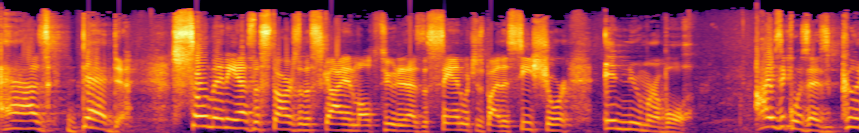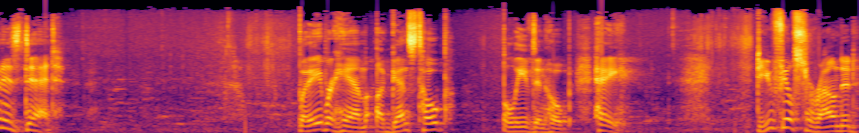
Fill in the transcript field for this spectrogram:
as dead. So many as the stars of the sky in multitude, and as the sand which is by the seashore, innumerable. Isaac was as good as dead. But Abraham, against hope, believed in hope. Hey, do you feel surrounded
